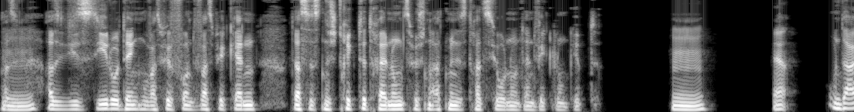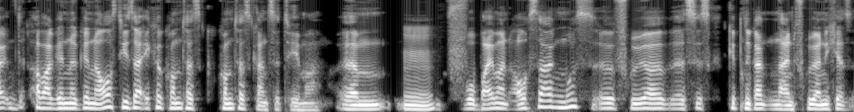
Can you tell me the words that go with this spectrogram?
Also, mhm. also dieses Silo-Denken, was wir von, was wir kennen, dass es eine strikte Trennung zwischen Administration und Entwicklung gibt. Mhm. Ja. Und da, aber genau aus dieser Ecke kommt das, kommt das ganze Thema. Ähm, mhm. Wobei man auch sagen muss, äh, früher, es ist, gibt eine ganze, nein, früher nicht, es,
